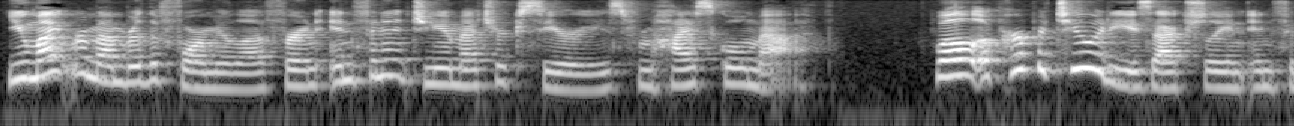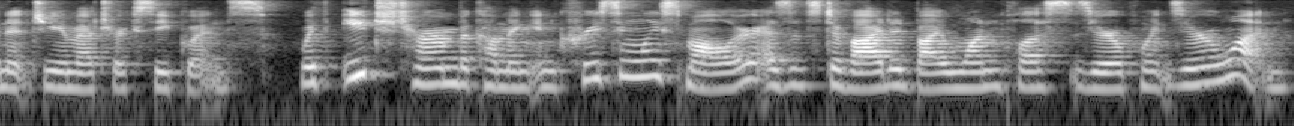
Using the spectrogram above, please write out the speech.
You might remember the formula for an infinite geometric series from high school math. Well, a perpetuity is actually an infinite geometric sequence, with each term becoming increasingly smaller as it's divided by 1 plus 0.01,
